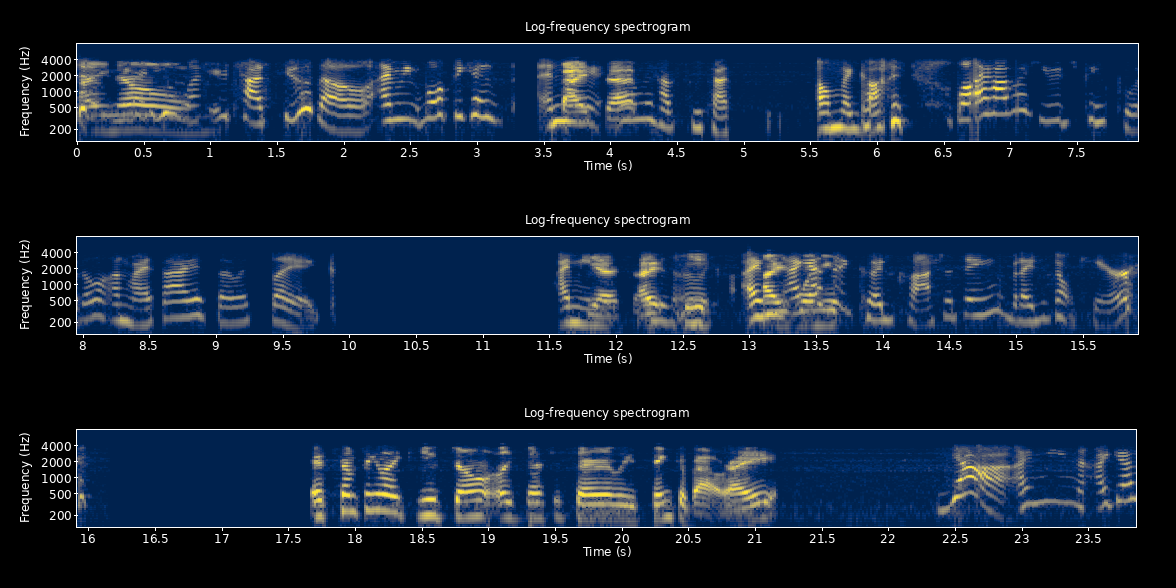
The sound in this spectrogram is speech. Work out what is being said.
I know. You want your tattoo though? I mean, well, because and I, I only have two tattoos. Oh my god. Well, I have a huge pink poodle on my thigh, so it's like. I mean, Yes, it, I- doesn't really. I mean, I- I, guess you- it could clash with things, but I just don't care. It's something like you don't like necessarily think about, right? Yeah, I mean, I guess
